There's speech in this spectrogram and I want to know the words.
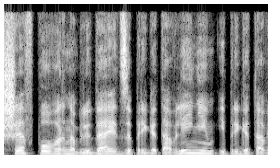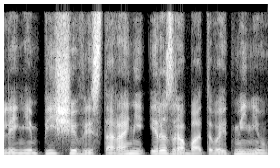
Шеф-повар наблюдает за приготовлением и приготовлением пищи в ресторане и разрабатывает меню.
